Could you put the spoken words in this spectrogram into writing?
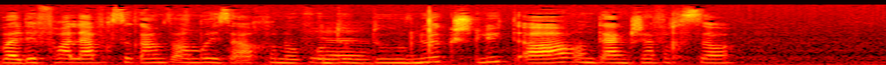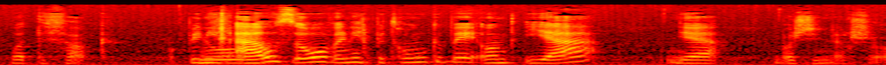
weil dir fallen einfach so ganz andere Sachen auf. Und Ja. du, du schaust Leute an und denkst einfach so, what the fuck. Bin ich Ja. auch so, wenn ich betrunken bin? Und ja, ja, wahrscheinlich schon.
